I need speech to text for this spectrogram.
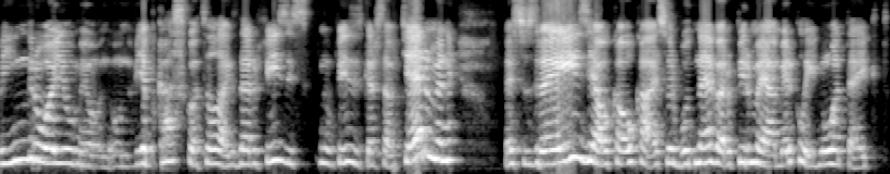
vingrojumi, un, un jebkas, ko cilvēks dara fiziski, nu, fiziski ar savu ķermeni. Es uzreiz jau kaut kā, es varbūt nevaru pirmajā mirklī noteikt,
